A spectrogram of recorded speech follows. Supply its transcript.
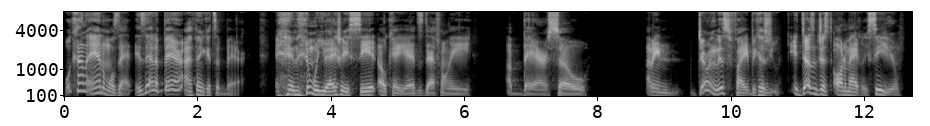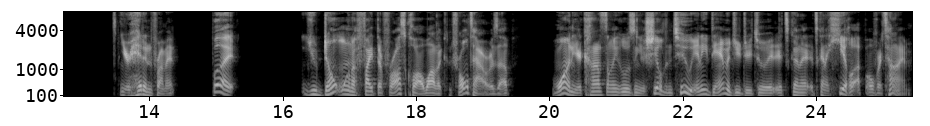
what kind of animal is that? Is that a bear? I think it's a bear. And then when you actually see it, okay, yeah, it's definitely a bear. So, I mean, during this fight, because it doesn't just automatically see you, you're hidden from it, but you don't want to fight the frost claw while the control tower is up. One, you're constantly losing your shield, and two, any damage you do to it, it's gonna it's gonna heal up over time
